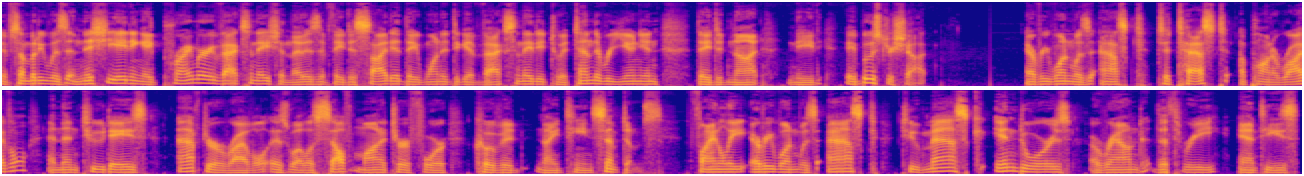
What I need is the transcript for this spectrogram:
If somebody was initiating a primary vaccination, that is, if they decided they wanted to get vaccinated to attend the reunion, they did not need a booster shot. Everyone was asked to test upon arrival and then two days after arrival, as well as self monitor for COVID 19 symptoms. Finally, everyone was asked to mask indoors around the three aunties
